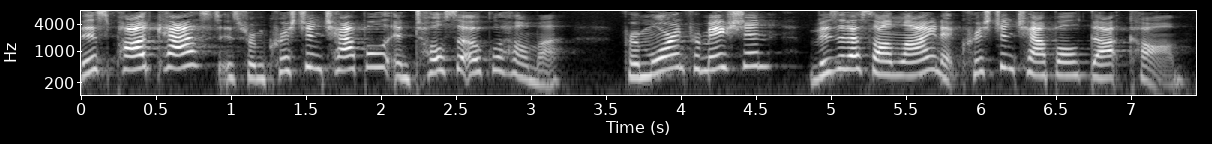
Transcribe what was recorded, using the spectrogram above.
This podcast is from Christian Chapel in Tulsa, Oklahoma. For more information, visit us online at christianchapel.com.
